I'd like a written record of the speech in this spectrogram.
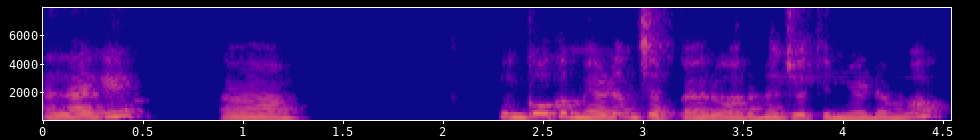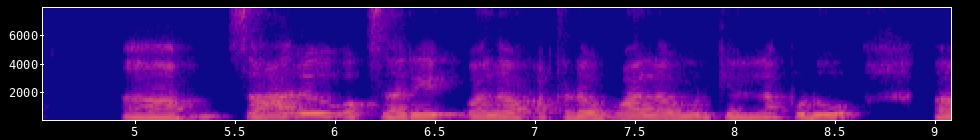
అలాగే ఆ ఇంకొక మేడం చెప్పారు అరుణజ్యోతి మేడము. ఆ సారు ఒకసారి వాళ్ళ అక్కడ వాళ్ళ ఊరికి వెళ్ళినప్పుడు ఆ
